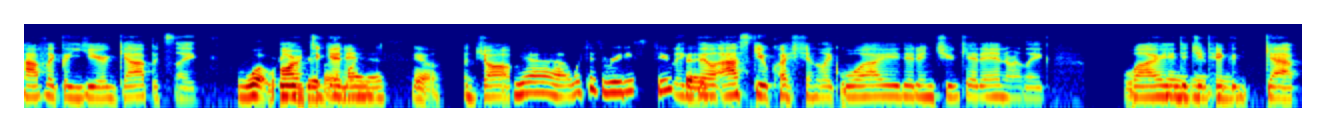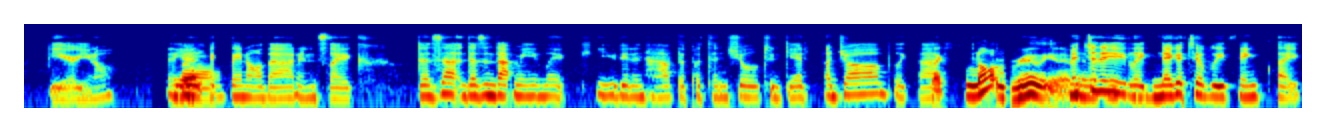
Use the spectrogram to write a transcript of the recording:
have like a year gap, it's like What were you Hard to doing? get in. Minus. Yeah. a job. Yeah, which is really stupid. Like they'll ask you a question like, why didn't you get in? Or like, why did you take a gap year, you know? And you Yeah. explain all that and it's like, does that doesn't that mean like you didn't have the potential to get a job like that? Like not really. though. めっちゃ they Mm-mm. like negatively think like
